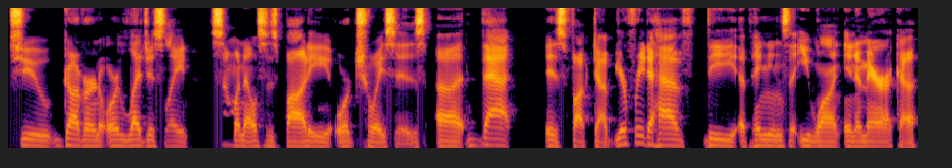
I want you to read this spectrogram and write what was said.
to govern or legislate someone else's body or choices. Uh, that is fucked up. You're free to have the opinions that you want in America.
